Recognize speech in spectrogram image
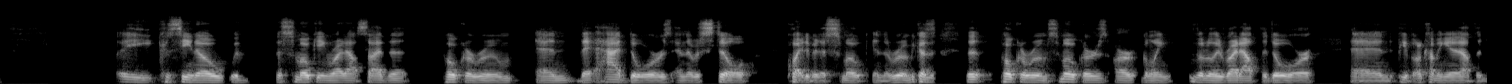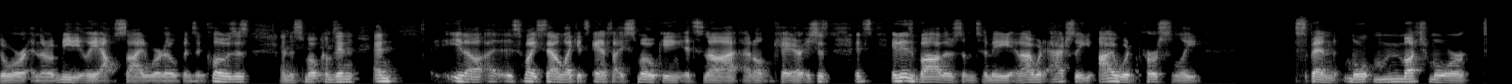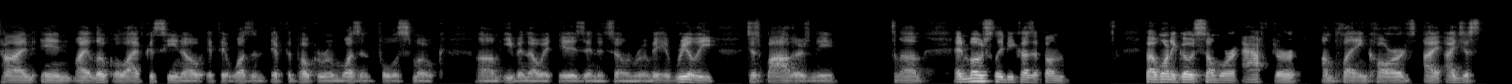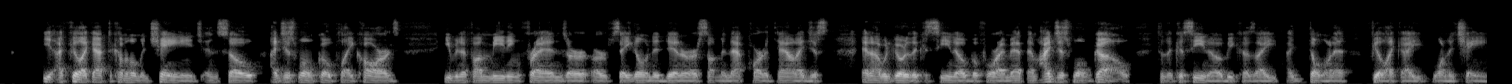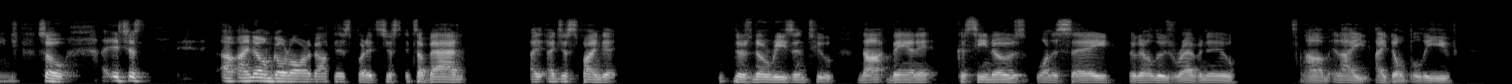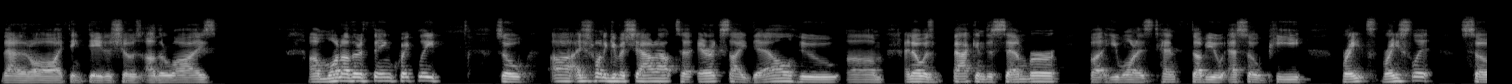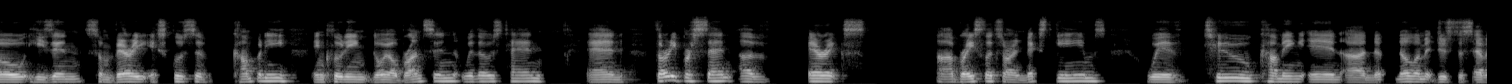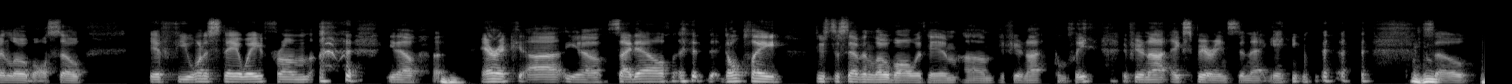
a casino with the smoking right outside the poker room, and they had doors, and there was still quite a bit of smoke in the room because the poker room smokers are going literally right out the door and people are coming in and out the door and they're immediately outside where it opens and closes and the smoke comes in. And you know this might sound like it's anti-smoking. It's not. I don't care. It's just it's it is bothersome to me and i would actually i would personally spend more much more time in my local live casino if it wasn't if the poker room wasn't full of smoke um, even though it is in its own room. It really just bothers me. Um, and mostly because if i'm if i want to go somewhere after i'm playing cards i i just yeah, I feel like I have to come home and change. And so I just won't go play cards even if I'm meeting friends or, or say going to dinner or something in that part of town, I just and I would go to the casino before I met them. I just won't go to the casino because I I don't want to feel like I want to change. So it's just I know I'm going on about this, but it's just it's a bad. I, I just find it. There's no reason to not ban it. Casinos want to say they're going to lose revenue, um, and I I don't believe that at all. I think data shows otherwise. Um, one other thing quickly, so uh, I just want to give a shout out to Erik Seidel, who um, I know was back in December, but he won his 10th WSOP bracelet. So he's in some very exclusive company, including Doyle Brunson with those 10. And 30% of Erik's uh, bracelets are in mixed games, with two coming in uh, no, no, limit deuce to seven low ball. So if you want to stay away from, you know, uh, mm-hmm. Erik, uh, you know, Seidel, don't play deuce to seven low ball with him um, if you're not complete, if you're not experienced in that game. mm-hmm. So,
